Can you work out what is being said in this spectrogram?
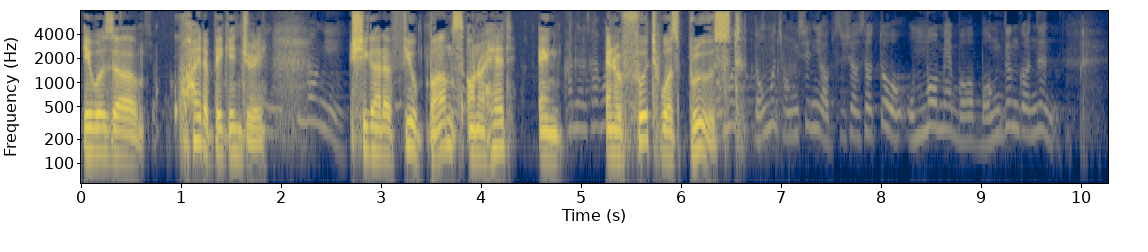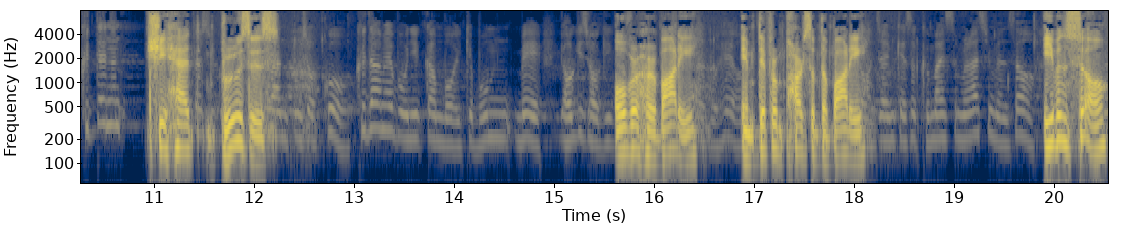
It was a quite a big injury. She got a few bumps on her head and and her foot was bruised. She had bruises over her body in different parts of the body. Even so,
